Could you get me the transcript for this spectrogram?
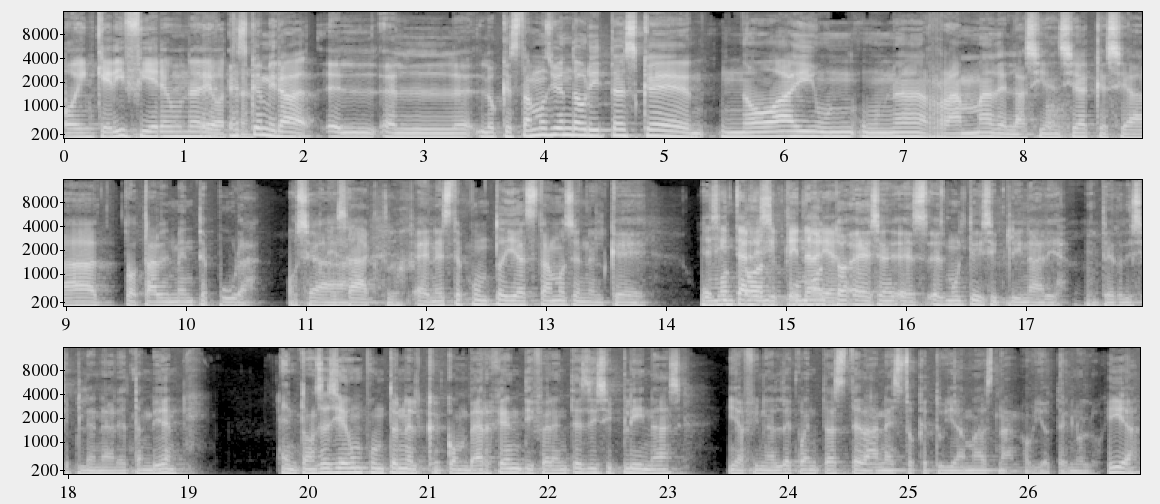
¿O en qué difiere una de Eh, otra? Es que mira, el- el- lo que estamos viendo ahorita es que no hay un- una rama de la ciencia que sea totalmente pura. O sea, Exacto. en este punto ya estamos en el que... Es montón- interdisciplinaria. montón- es, es- es multidisciplinaria, interdisciplinaria también. Entonces llega un punto en el que convergen diferentes disciplinas y a final de cuentas te dan esto que tú llamas nanobiotecnología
